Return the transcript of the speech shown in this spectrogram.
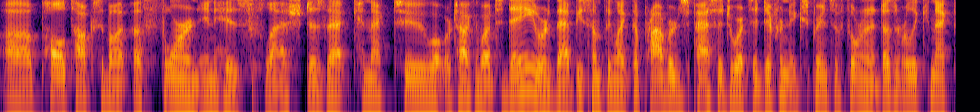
Uh, Paul talks about a thorn in his flesh. Does that connect to what we're talking about today, or would that be something like the Proverbs passage where it's a different experience of thorn and it doesn't really connect?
